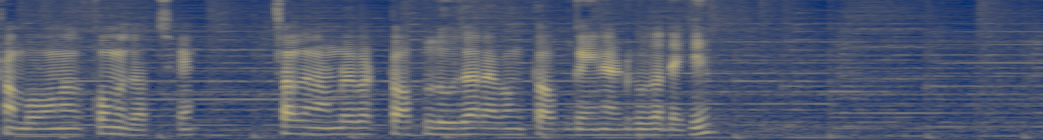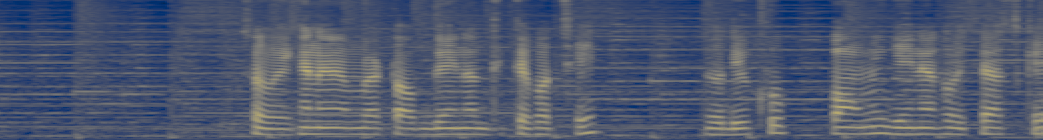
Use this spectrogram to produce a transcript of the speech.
সম্ভাবনা কমে যাচ্ছে। চলেন আমরা এবার টপ লুজার এবং টপ গেইনারগুলো দেখি। সো এখানে আমরা টপ গেইনার দেখতে পাচ্ছি। যদিও খুব কমই গেইনার হয়েছে আজকে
